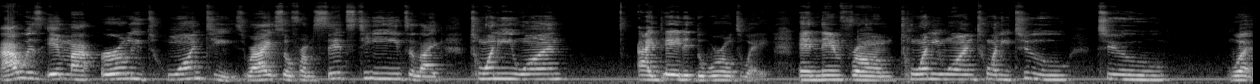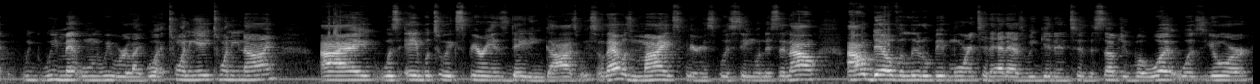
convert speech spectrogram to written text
I was in my early 20s, right? So from 16 to like 21, I dated the world's way. And then from 21, 22 to what we, we met when we were like what 28 29 i was able to experience dating god's way so that was my experience with singleness and i'll i'll delve a little bit more into that as we get into the subject but what was your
